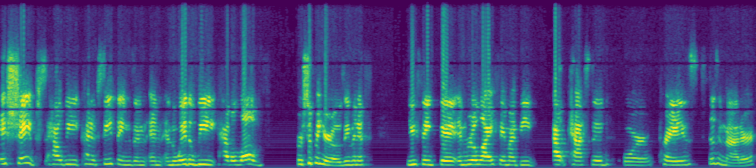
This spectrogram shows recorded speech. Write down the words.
it shapes how we kind of see things and and, and the way that we have a love for superheroes, even if you think that in real life they might be outcasted or praised, doesn't matter.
